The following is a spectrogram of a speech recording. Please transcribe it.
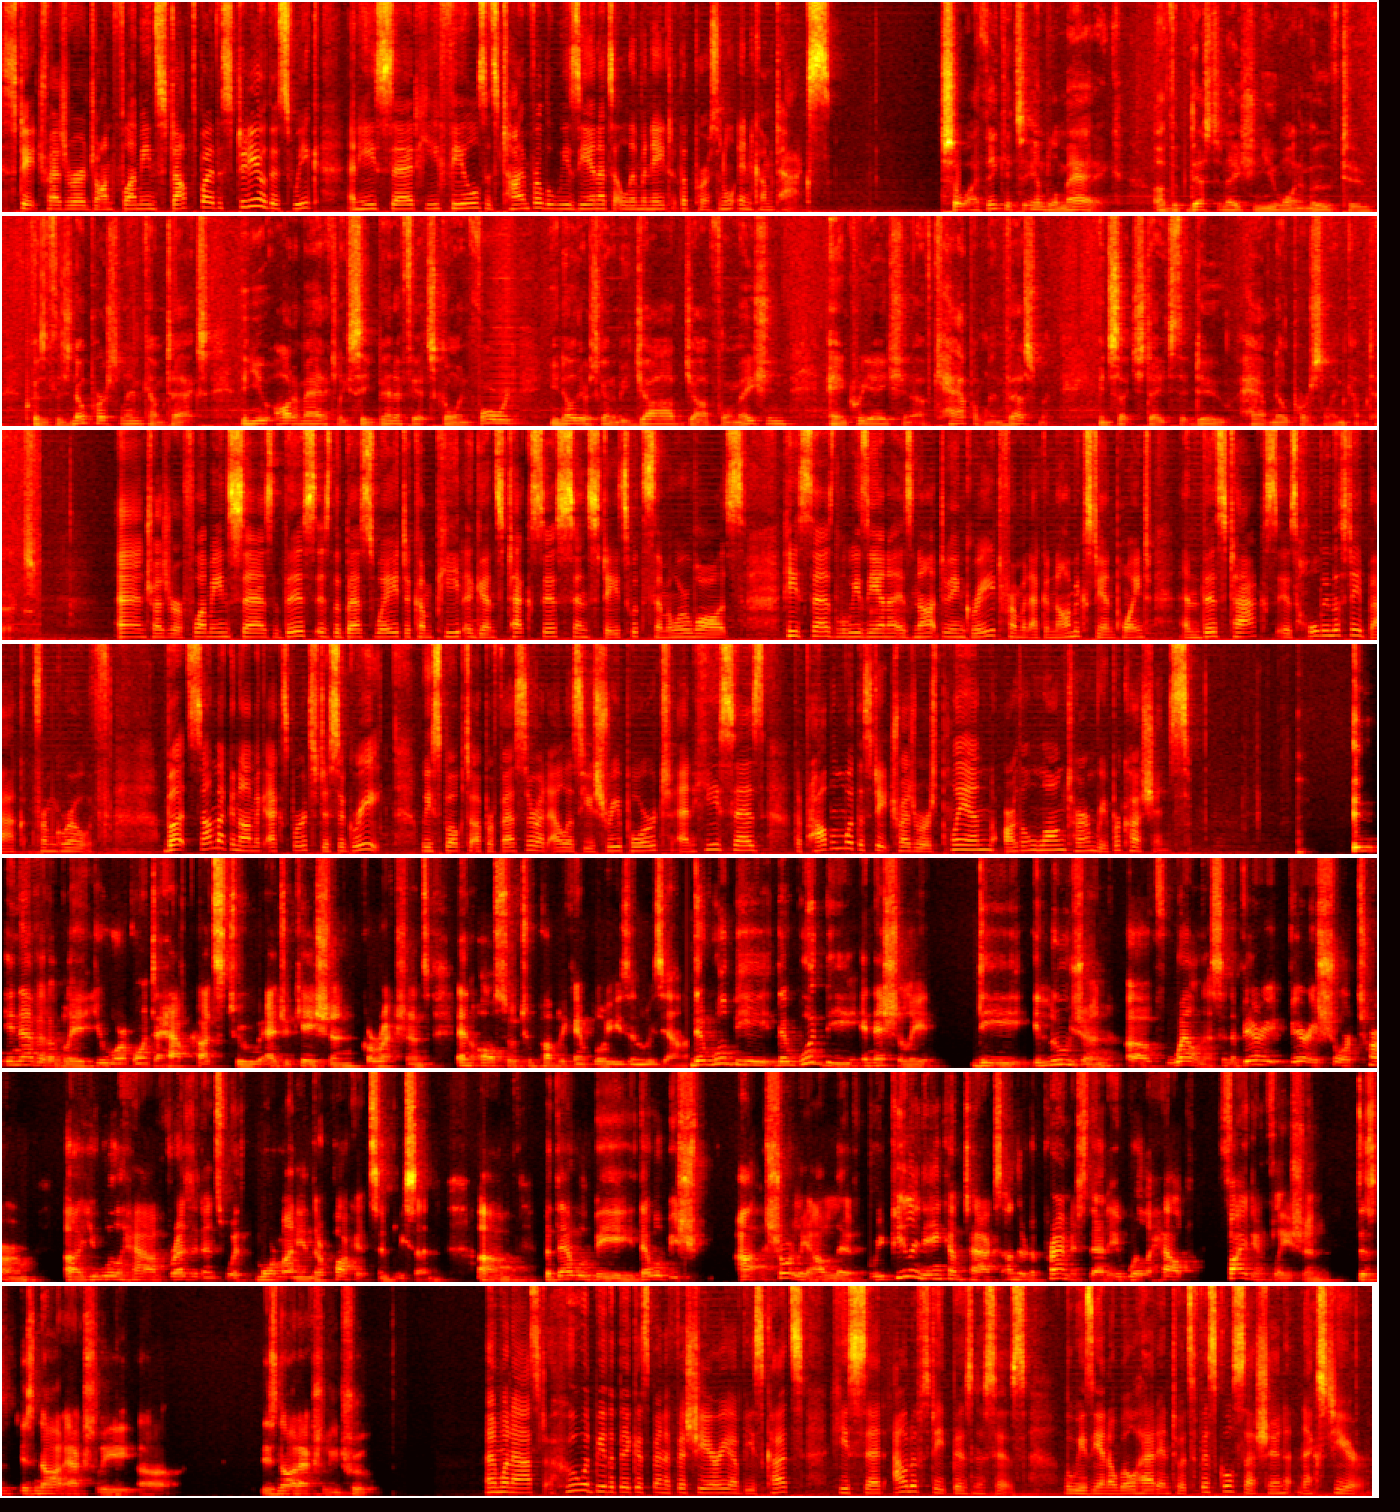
State Treasurer John Fleming stopped by the studio this week and he said he feels it's time for Louisiana to eliminate the personal income tax. So I think it's emblematic of the destination you want to move to because if there's no personal income tax, then you automatically see benefits going forward. You know there's going to be job, job formation, and creation of capital investment in such states that do have no personal income tax. And Treasurer Fleming says this is the best way to compete against Texas and states with similar laws. He says Louisiana is not doing great from an economic standpoint, and this tax is holding the state back from growth. But some economic experts disagree. We spoke to a professor at LSU Shreveport, and he says the problem with the state treasurer's plan are the long-term repercussions in, inevitably you are going to have cuts to education, corrections, and also to public employees in Louisiana. There will be, there would be initially the illusion of wellness in the very, very short term. Uh, you will have residents with more money in their pocket, simply said. Um, but that will be that will be sh- uh, shortly outlived. Repealing the income tax under the premise that it will help fight inflation does is not actually uh, is not actually true. And when asked who would be the biggest beneficiary of these cuts, he said out of state businesses. Louisiana will head into its fiscal session next year.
